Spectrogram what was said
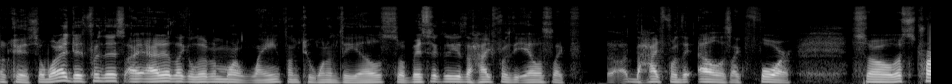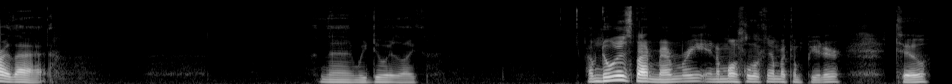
Okay, so what I did for this, I added like a little bit more length onto one of the L's. So basically the height for the L is like, uh, the height for the L is like 4. So let's try that. And then we do it like, I'm doing this by memory and I'm also looking at my computer too.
